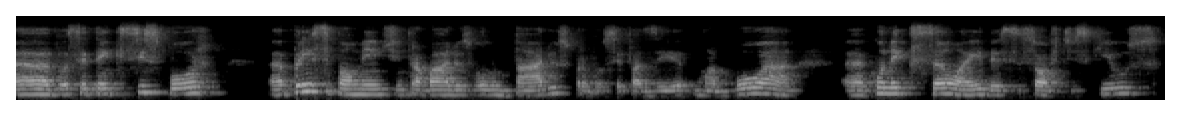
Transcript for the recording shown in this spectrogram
uh, você tem que se expor, uh, principalmente em trabalhos voluntários, para você fazer uma boa uh, conexão aí desses soft skills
